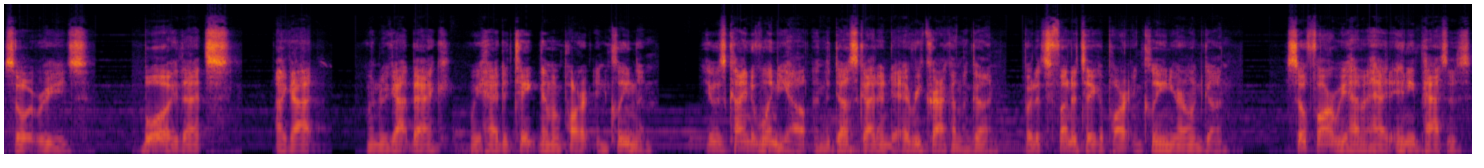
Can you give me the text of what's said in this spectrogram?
So it reads Boy, that's. I got when we got back, we had to take them apart and clean them. It was kind of windy out and the dust got into every crack on the gun, but it's fun to take apart and clean your own gun. So far, we haven't had any passes,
